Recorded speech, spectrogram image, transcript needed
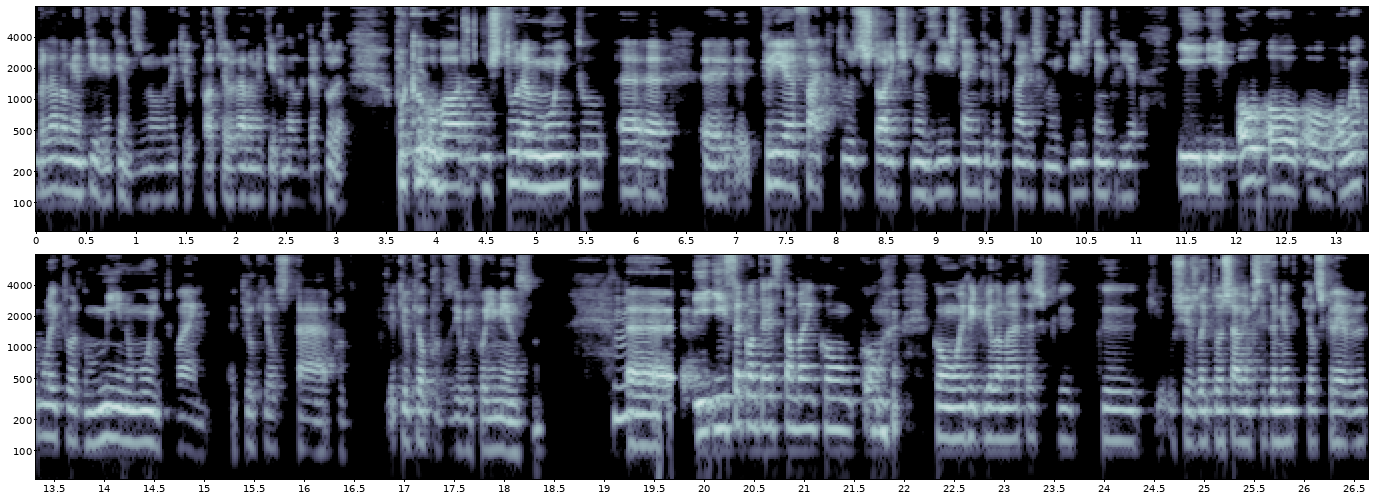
verdade ou mentira, entendes? No, naquilo que pode ser verdade ou mentira na literatura. Porque o Borges mistura muito, uh, uh, uh, cria factos históricos que não existem, cria personagens que não existem, cria. E, e ou, ou, ou, ou, eu, como leitor, domino muito bem aquilo que ele está. aquilo que ele produziu e foi imenso. Hum. E, e, isso acontece também com, com, com o Henrique Vila Matas, que, que, que os seus leitores sabem precisamente que ele escreve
